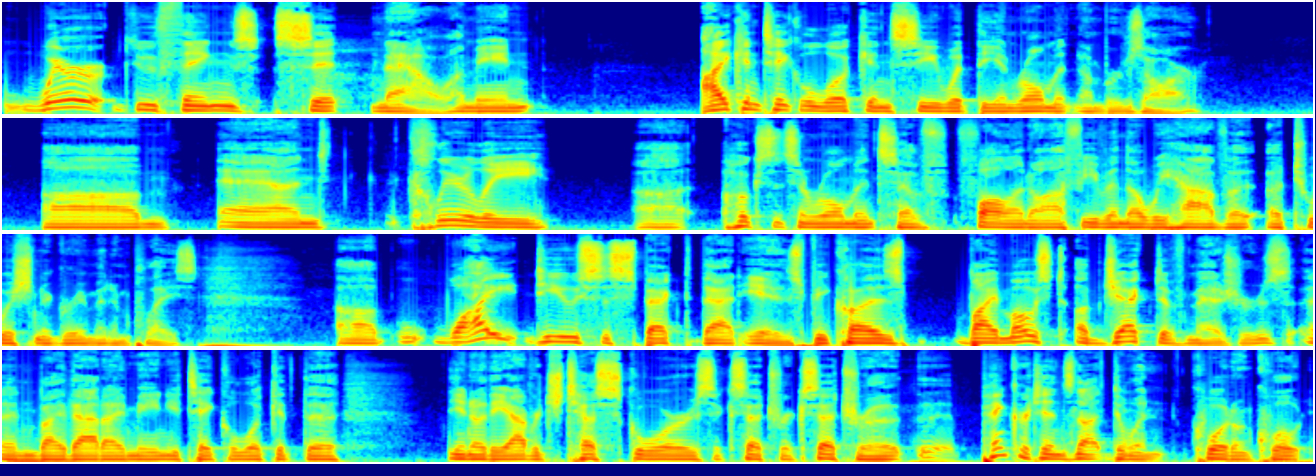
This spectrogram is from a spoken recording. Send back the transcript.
where do things sit now? I mean, I can take a look and see what the enrollment numbers are. Um, and clearly, uh, Hooksett's enrollments have fallen off, even though we have a, a tuition agreement in place. Uh, why do you suspect that is? Because by most objective measures, and by that I mean you take a look at the, you know, the average test scores, et cetera, et cetera. Pinkerton's not doing quote unquote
